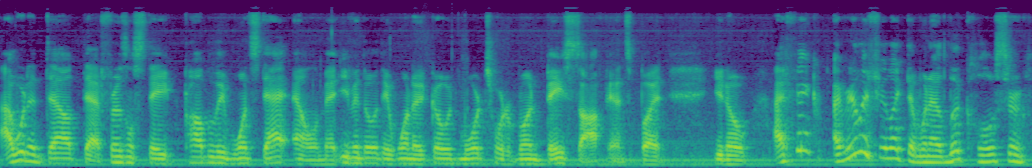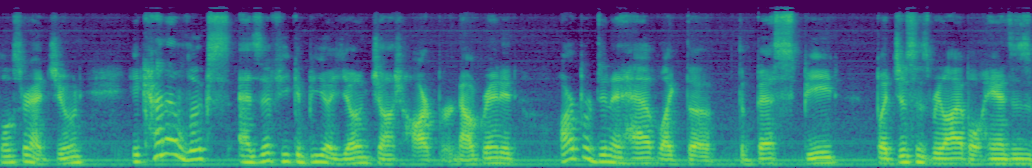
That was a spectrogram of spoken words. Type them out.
I wouldn't doubt that Fresno State probably wants that element, even though they want to go more toward a run-based offense. But you know, I think I really feel like that when I look closer and closer at June, he kind of looks as if he could be a young Josh Harper. Now, granted, Harper didn't have like the the best speed, but just his reliable hands his,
